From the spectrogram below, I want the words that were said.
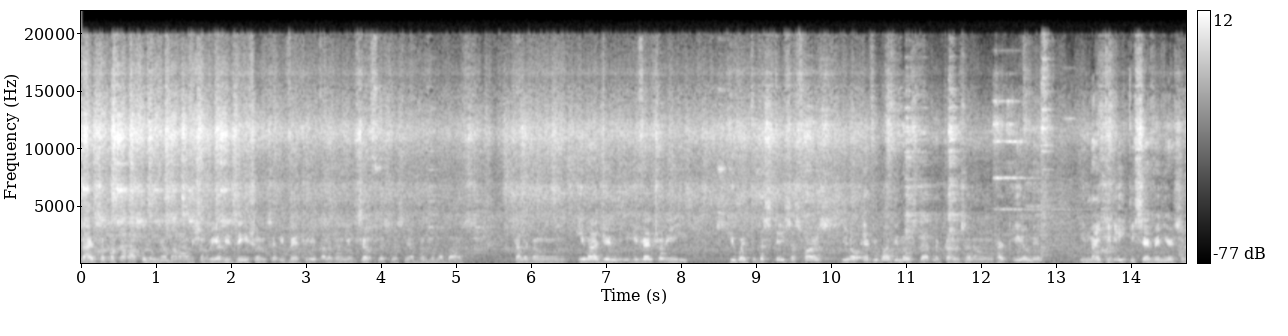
dahil sa pagkakakulong niya, marami siyang realizations and eventually talagang yung selflessness niya doon lumabas. Talagang, imagine, eventually, he went to the States as far as, you know, everybody knows that. Nagkaroon siya ng heart ailment. In 1980, seven years of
